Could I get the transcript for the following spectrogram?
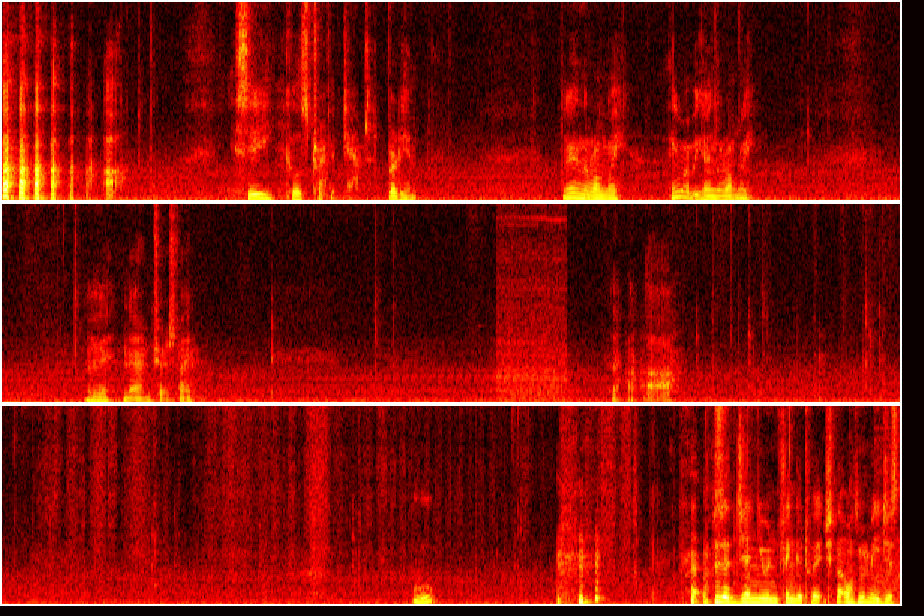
we go. you see, cause traffic jams. Brilliant. I'm going the wrong way. I think I might be going the wrong way. Uh, nah, I'm sure it's fine. Ooh. that was a genuine finger twitch. That wasn't me just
